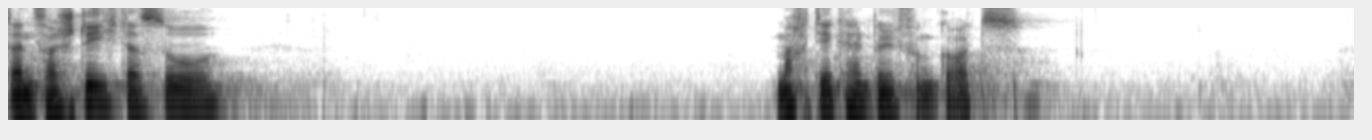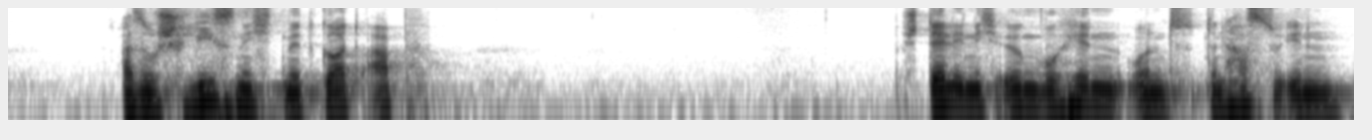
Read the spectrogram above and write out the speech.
dann verstehe ich das so, mach dir kein Bild von Gott. Also schließ nicht mit Gott ab. Stell ihn nicht irgendwo hin und dann hast du ihn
